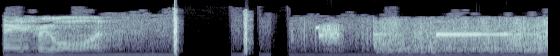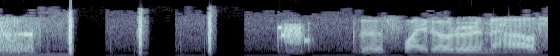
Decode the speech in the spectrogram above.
Command 311. The slight odor in the house.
